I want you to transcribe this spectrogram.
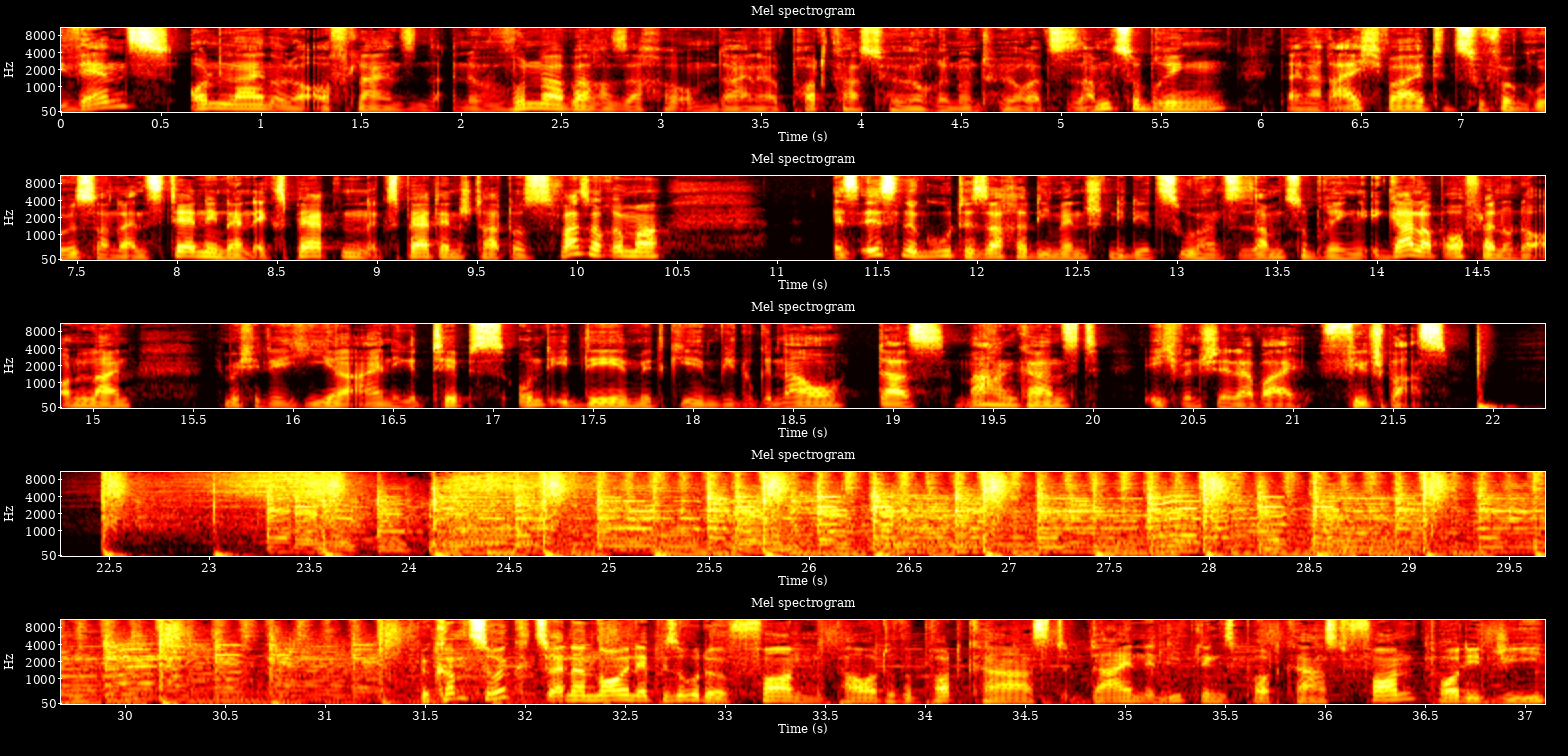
Events, online oder offline, sind eine wunderbare Sache, um deine Podcast-Hörerinnen und Hörer zusammenzubringen, deine Reichweite zu vergrößern, dein Standing, deinen Experten, Expertinnenstatus, was auch immer. Es ist eine gute Sache, die Menschen, die dir zuhören, zusammenzubringen, egal ob offline oder online. Ich möchte dir hier einige Tipps und Ideen mitgeben, wie du genau das machen kannst. Ich wünsche dir dabei viel Spaß. Willkommen zurück zu einer neuen Episode von Power to the Podcast, dein Lieblingspodcast von Podigy.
